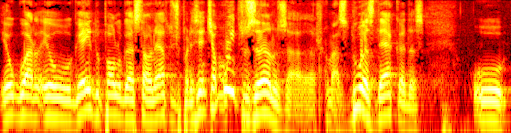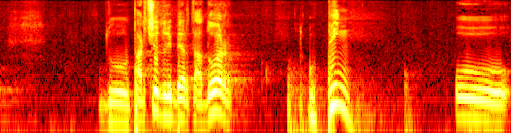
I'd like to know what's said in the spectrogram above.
Eu, guardei, eu ganhei do Paulo Gastão Neto de presente há muitos anos, acho que umas duas décadas, o, do Partido Libertador. O PIN? O,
